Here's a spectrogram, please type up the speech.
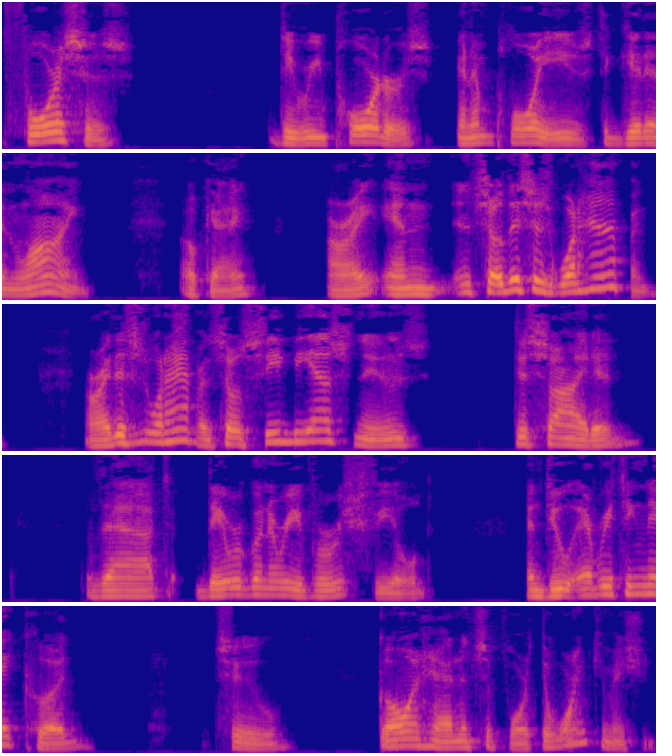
forces the reporters and employees to get in line. Okay. All right. And, and so this is what happened. All right. This is what happened. So CBS News decided that they were going to reverse field and do everything they could to go ahead and support the Warren Commission.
